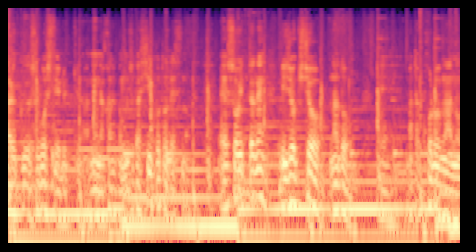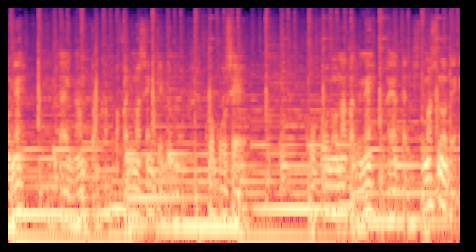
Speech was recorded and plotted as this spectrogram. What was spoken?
明るく過ごしているっていうのはねなかなか難しいことですので、えー、そういったね異常気象など、コロナのね第何波か分かりませんけれども高校生高校の中でね流行ったりしてますので、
